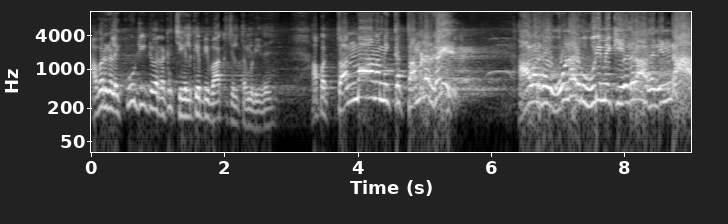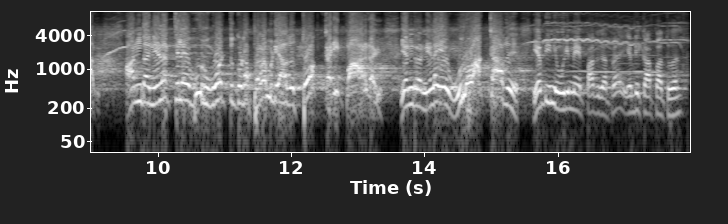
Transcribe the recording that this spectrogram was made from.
அவர்களை கூட்டிகிட்டு வர்ற கட்சிகளுக்கு எப்படி வாக்கு செலுத்த முடியுது? அப்போ தன்மானமிக்க தமிழர்கள் அவர்கள் உணர்வு உரிமைக்கு எதிராக நின்றால் அந்த நிலத்திலே ஒரு ஓட்டு கூட பெற முடியாது தோக்கடிப்பார்கள் என்ற நிலையை உருவாக்காது. எப்படி நீ உரிமையை பாதுகாப்ப? எப்படி காப்பாற்றுவ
